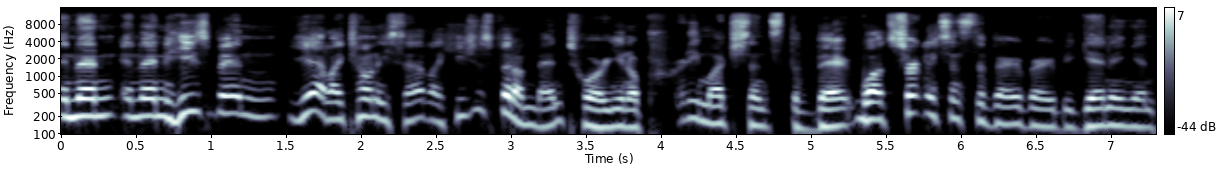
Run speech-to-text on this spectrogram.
and then and then he's been yeah like tony said like he's just been a mentor you know pretty much since the very well certainly since the very very beginning. And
